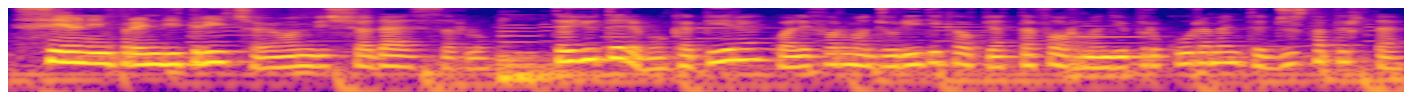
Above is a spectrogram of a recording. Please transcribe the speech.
Sei un'imprenditrice o ambisci ad esserlo? Ti aiuteremo a capire quale forma giuridica o piattaforma di procuramento è giusta per te,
